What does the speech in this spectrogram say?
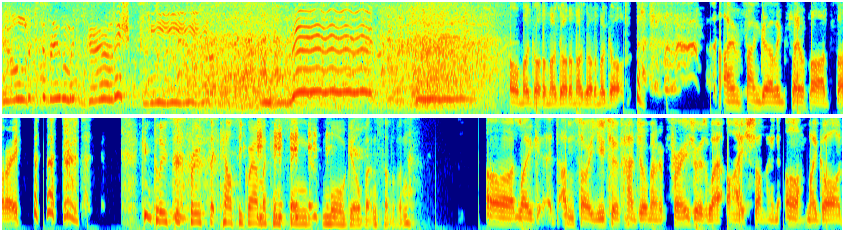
Filled to the brim with girlish glee. Little maids from school. Oh my god! Oh my god! Oh my god! Oh my god! I am fangirling so hard. Sorry. Conclusive proof that Kelsey Grammer can sing more Gilbert and Sullivan. Oh, like I'm sorry, you two have had your moment. Frasier is where I shine. Oh my god,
